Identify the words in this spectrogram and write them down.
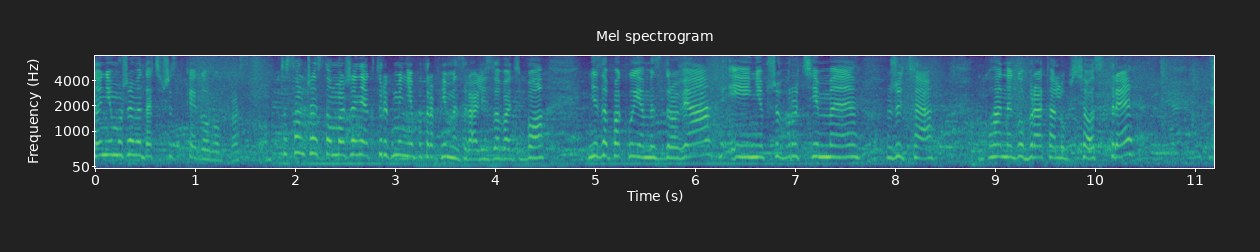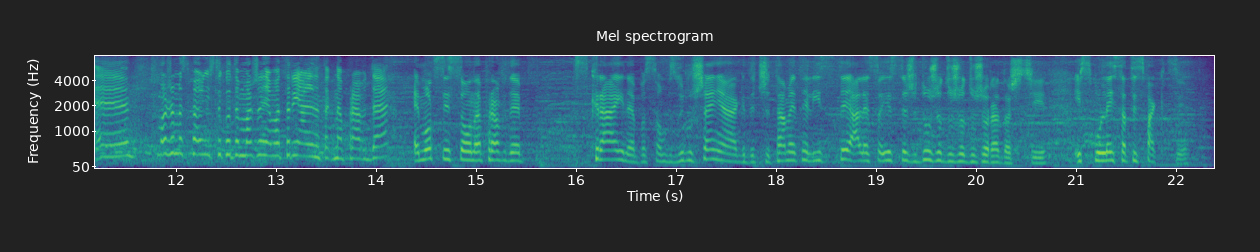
no nie możemy dać wszystkiego po prostu. To są często marzenia, których my nie potrafimy zrealizować, bo nie zapakujemy zdrowia i nie przywrócimy życia kochanego brata lub siostry. E, możemy spełnić tylko te marzenia materialne tak naprawdę. Emocje są naprawdę skrajne, bo są wzruszenia, gdy czytamy te listy, ale jest też dużo, dużo, dużo radości i wspólnej satysfakcji.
